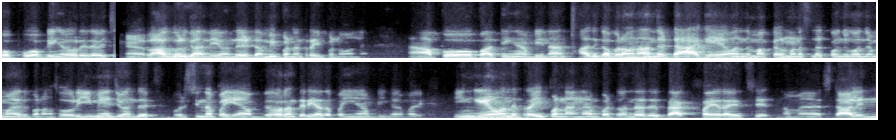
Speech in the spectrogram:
பப்பு அப்படிங்கிற ஒரு இதை வச்சு ராகுல் காந்தியை வந்து டம்மி பண்ண ட்ரை பண்ணுவாங்க. அப்போ பாத்தீங்க அப்படின்னா அதுக்கப்புறம் வந்து அந்த டேகே வந்து மக்கள் மனசுல கொஞ்சம் கொஞ்சமா இது பண்ணாங்க. ஸோ ஒரு இமேஜ் வந்து ஒரு சின்ன பையன் விவரம் தெரியாத பையன் அப்படிங்கிற மாதிரி. இங்கேயும் வந்து ட்ரை பண்ணாங்க பட் வந்து அது பேக் ஃபயர் ஆயிடுச்சு. நம்ம ஸ்டாலின்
